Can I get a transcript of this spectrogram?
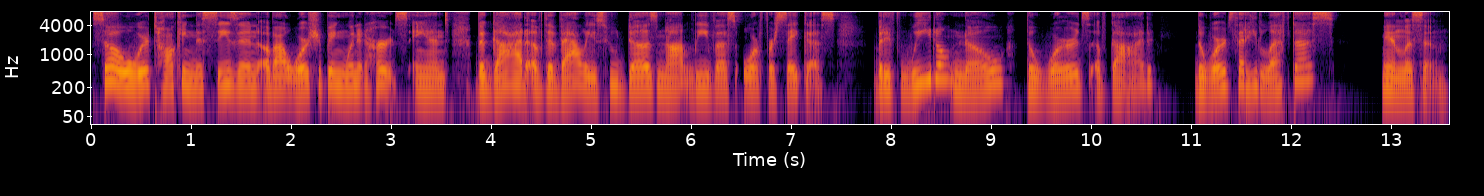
So, we're talking this season about worshiping when it hurts and the God of the valleys who does not leave us or forsake us. But if we don't know the words of God, the words that He left us, man, listen,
